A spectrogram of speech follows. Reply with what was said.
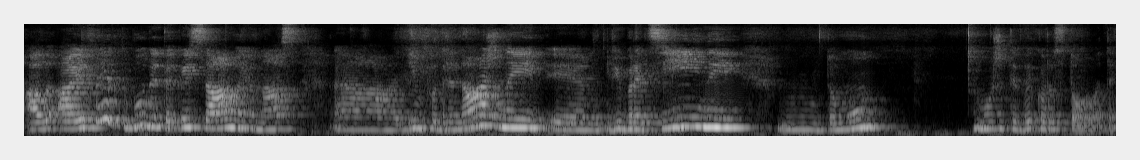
але а ефект буде такий самий у нас е, лімфодренажний, е, вібраційний, тому можете використовувати.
